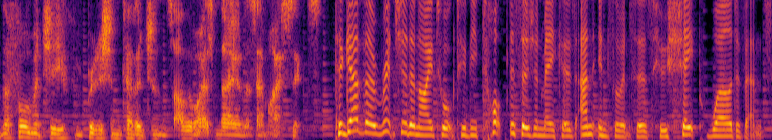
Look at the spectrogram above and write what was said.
the former Chief of British Intelligence, otherwise known as MI6. Together, Richard and I talk to the top decision makers and influencers who shape world events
